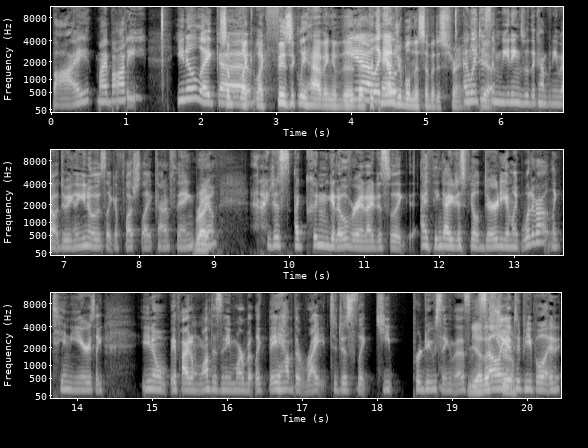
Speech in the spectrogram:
buy my body. You know, like uh, Some, like like physically having the, the, yeah, the like I w- tangibleness of it is strange. I went to Yeah. some meetings with the company about doing, you know, it was like a fleshlight kind of thing, Right. you know. And I just I couldn't get over it. I just like I think I just feel dirty. I'm like, what about in like ten years? Like, you know, if I don't want this anymore, but like they have the right to just like keep producing this and Yeah, selling true. it to people, and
